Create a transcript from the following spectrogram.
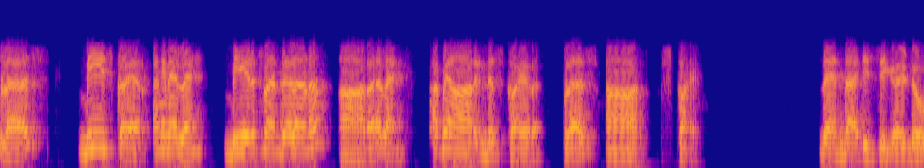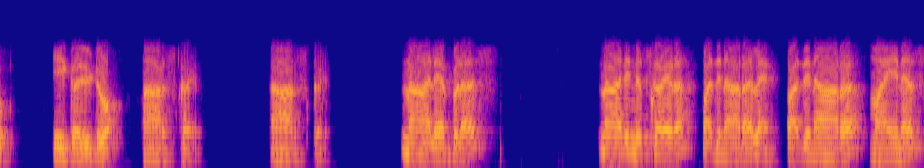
plus B square അങ്ങനെയല്ലേ? ബിയുടെ സ്ക്വയർ ഏതാണ്? ആറ് അല്ലേ? അപ്പൊ ആറിന്റെ square plus R square then that is equal to equal to R square R square നാല് പ്ലസ് നാലിന്റെ സ്ക്വയർ പതിനാറ് അല്ലെ? പതിനാറ് മൈനസ്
